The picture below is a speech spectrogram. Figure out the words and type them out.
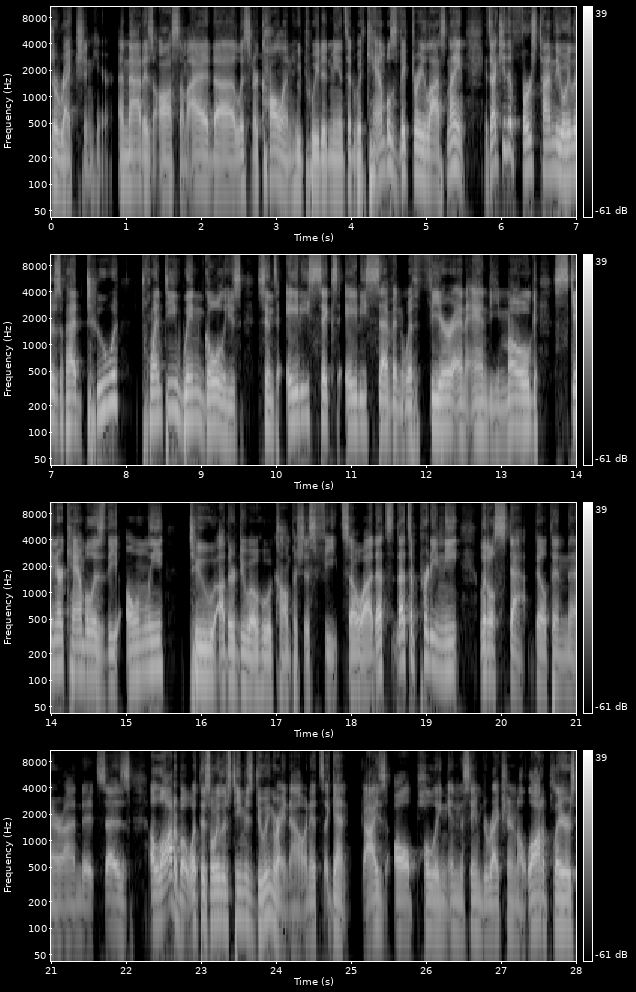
direction here. And that is awesome. I had uh, listener Colin who tweeted me and said, with Campbell's victory last night, it's actually the first time the Oilers have had two 20 win goalies since 86 87 with Fuhr and Andy Moog. Skinner Campbell is the only two other duo who accomplished this feat. So uh, that's that's a pretty neat little stat built in there, and it says a lot about what this Oilers team is doing right now. And it's again guys all pulling in the same direction, and a lot of players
